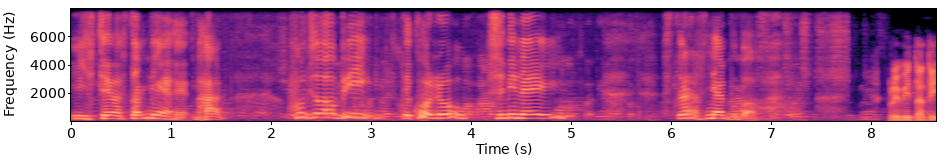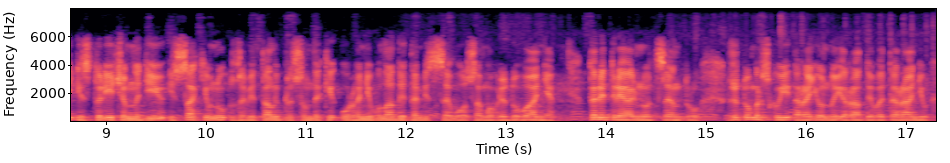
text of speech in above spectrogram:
і все остальне багато. Худобі, коров, свиней. Страшне було. Привітати із сторіччям Надію Ісаківну завітали представники органів влади та місцевого самоврядування, територіального центру, Житомирської районної ради ветеранів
